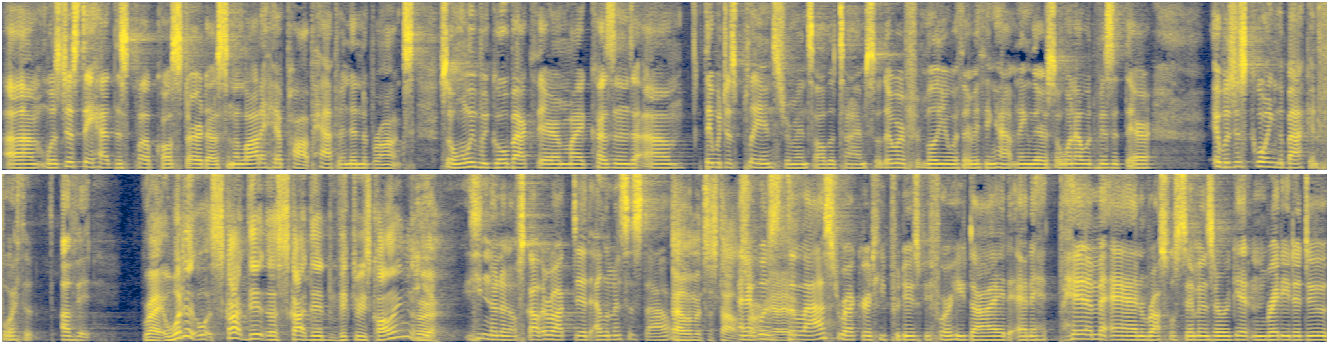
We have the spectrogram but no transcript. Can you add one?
Um, was just they had this club called Stardust, and a lot of hip hop happened in the Bronx. So when we would go back there, my cousins, um, they would just play instruments all the time, so they were familiar with everything happening there. So when I would visit there, it was just going the back and forth of, of it. Right. What did what, Scott did? Uh, Scott did Victory's Calling. Or Yeah. He, no, no, no. Scott Rock did Elements of Style. Elements of Style. and it was yeah, the yeah. last record he produced before he died. And h- him and Russell Simmons were getting ready to do.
